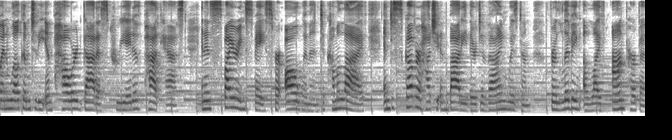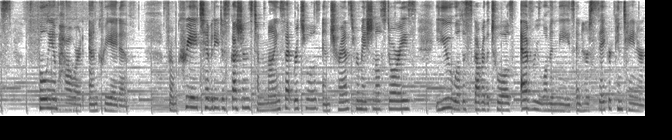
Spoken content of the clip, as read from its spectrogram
and welcome to the Empowered Goddess Creative Podcast, an inspiring space for all women to come alive and discover how to embody their divine wisdom for living a life on purpose, fully empowered and creative. From creativity discussions to mindset rituals and transformational stories, you will discover the tools every woman needs in her sacred container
